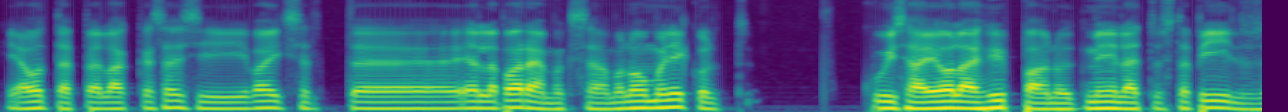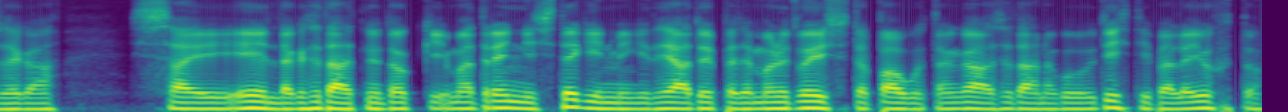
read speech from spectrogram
ja Otepääl hakkas asi vaikselt jälle paremaks saama, loomulikult kui sa ei ole hüpanud meeletu stabiilsusega, siis sa ei eelda ka seda, et nüüd okei okay,, ma trennis tegin mingid head hüpped ja ma nüüd võistlustel paugutan ka, seda nagu tihtipeale ei juhtu.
